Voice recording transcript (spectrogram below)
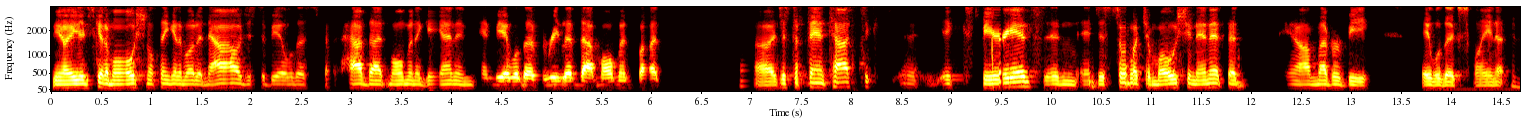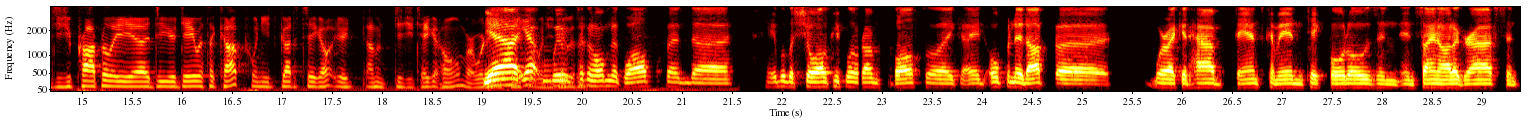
you know, you just get emotional thinking about it now, just to be able to have that moment again and, and be able to relive that moment. But uh, just a fantastic uh, experience and, and just so much emotion in it that you know I'll never be able to explain it. Did you properly uh, do your day with a cup when you got to take out your? I mean, did you take it home or? yeah, yeah, we took it? it? home to Guelph and uh, able to show all the people around Guelph. Like I opened it up uh, where I could have fans come in and take photos and, and sign autographs. And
